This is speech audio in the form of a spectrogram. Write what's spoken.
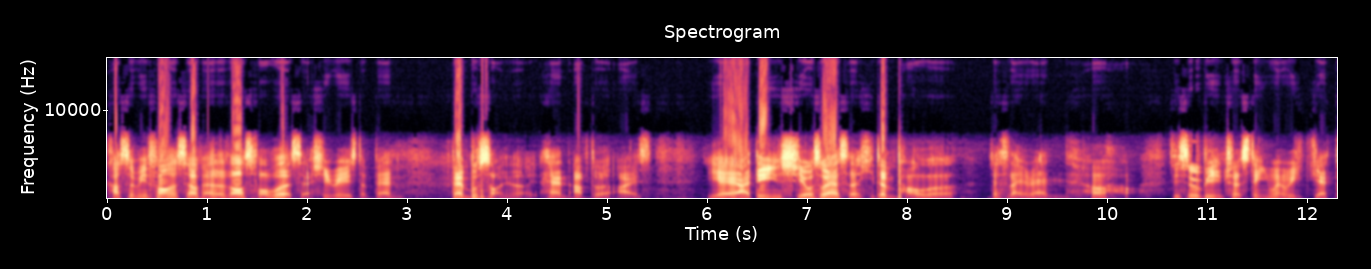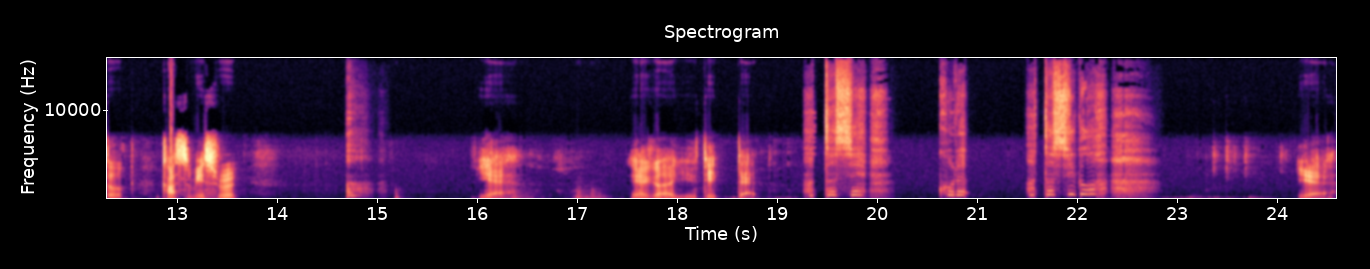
Kasumi found herself at a loss for words as she raised the ban- bamboo sword in her hand up to her eyes. Yeah, I think she also has a hidden power, just like Ren. this will be interesting when we get to Kasumi's route. Yeah. Yeah, girl, you did that. 私これ 私が？Yeah.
